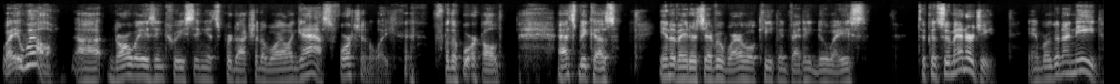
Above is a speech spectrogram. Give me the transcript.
Well, it will. Uh, Norway is increasing its production of oil and gas, fortunately for the world. That's because innovators everywhere will keep inventing new ways to consume energy. And we're going to need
